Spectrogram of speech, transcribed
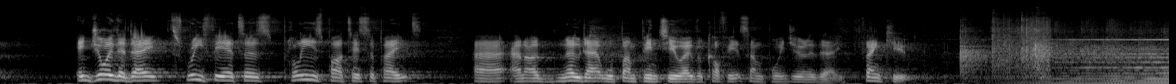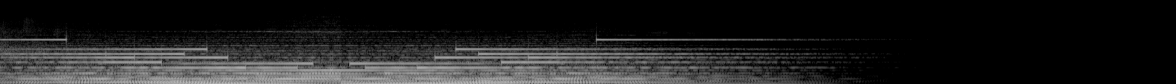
enjoy the day. Three theatres. Please participate. Uh, and I no doubt will bump into you over coffee at some point during the day. Thank you.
